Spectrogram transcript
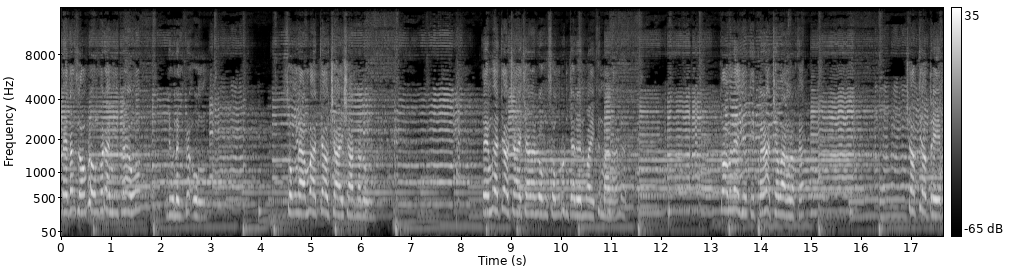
แต่ทั้งสองพระองค์ก็ได้มีพระโอษฐ์อยู่หนึ่งพระองค์ ทรงนามว่าเจ้าชายชาญรงค์แต่เมื่อเจ้าชายชาญรงค์ทรงรุ่นเจริญวัยขึ้นมานั้นน่ะก็ไม่ได้อยู่ติดพระราชวังหรอกครับ ชอบเที่ยวเตรไป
